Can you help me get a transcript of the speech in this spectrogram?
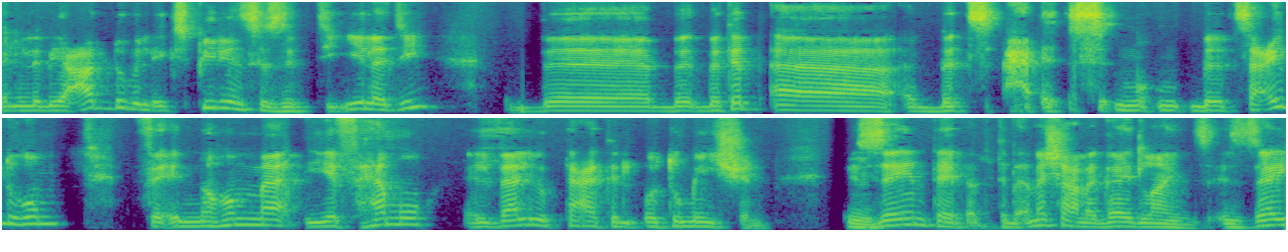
اللي بيعدوا بال experiences التقيلة دي بتبقى بتساعدهم في إن هم يفهموا ال value بتاعه ال automation إزاي أنت يبقى بتبقى ماشي على guidelines إزاي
